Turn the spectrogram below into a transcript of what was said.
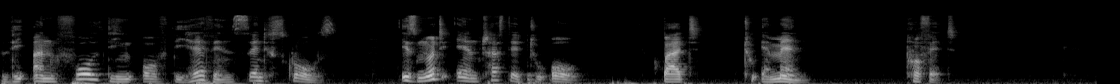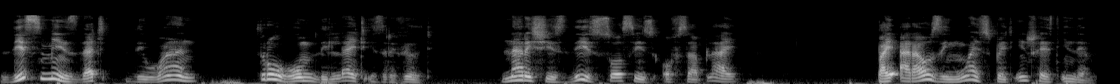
the unfolding of the heaven sent scrolls, is not entrusted to all, but to a man prophet. This means that the one through whom the light is revealed nourishes these sources of supply by arousing widespread interest in them,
